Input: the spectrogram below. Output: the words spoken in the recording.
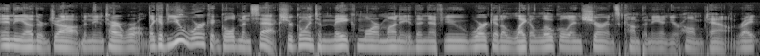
any other job in the entire world. Like if you work at Goldman Sachs, you're going to make more money than if you work at a like a local insurance company in your hometown, right?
